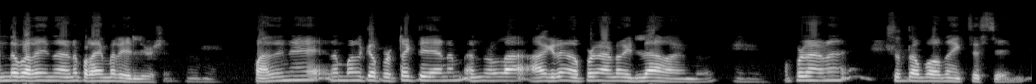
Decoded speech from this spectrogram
എന്ന് പറയുന്നതാണ് പ്രൈമറി എല്യൂഷൻ അപ്പം അതിനെ നമ്മൾക്ക് പ്രൊട്ടക്റ്റ് ചെയ്യണം എന്നുള്ള ആഗ്രഹം എപ്പോഴാണോ ഇല്ലാതാകുന്നത് അപ്പോഴാണ് ശുദ്ധബോധം എക്സിസ്റ്റ് ചെയ്യുന്നത്.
